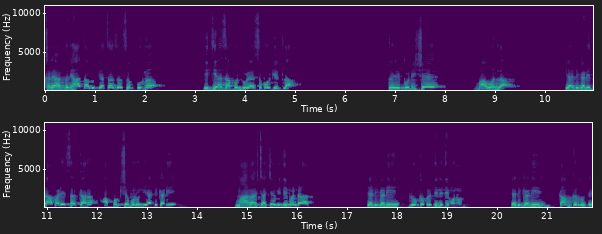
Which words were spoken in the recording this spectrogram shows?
खऱ्या अर्थाने हा तालुक्याचा जर संपूर्ण इतिहास आपण डोळ्यासमोर घेतला तर एकोणीसशे बावन्नला या ठिकाणी दाभाडे सरकार अपक्ष म्हणून या ठिकाणी महाराष्ट्राच्या विधिमंडळात त्या ठिकाणी लोकप्रतिनिधी म्हणून त्या ठिकाणी काम करत होते.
